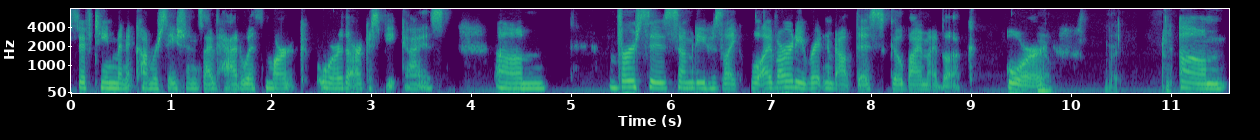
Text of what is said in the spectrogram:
15 minute conversations i've had with mark or the archispeak guys um, versus somebody who's like well i've already written about this go buy my book or yeah. right. um,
